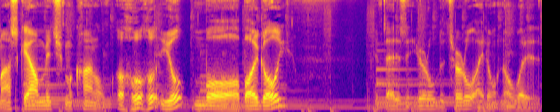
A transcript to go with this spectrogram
Moscow Mitch McConnell. Uh huh, yep, uh, by golly. If that isn't Yertle the Turtle, I don't know what is.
